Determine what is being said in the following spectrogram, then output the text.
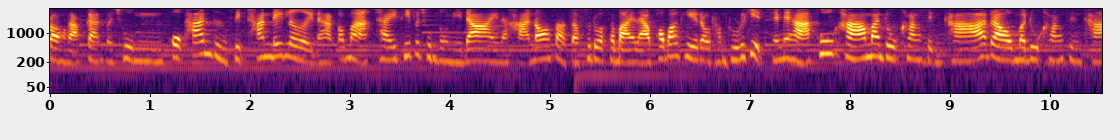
รองรับการประชุม 6 ท่านถึง 10 ท่านได้เลยนะคะ ก็มาใช้ที่ประชุมตรงนี้ได้นะคะ นอกจากจะสะดวกสบายแล้วเพราะบางทีเราทำธุรกิจใช่ไหมคะผู้ค้ามาดูคลังสินค้าเรามาดูคลังสินค้า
